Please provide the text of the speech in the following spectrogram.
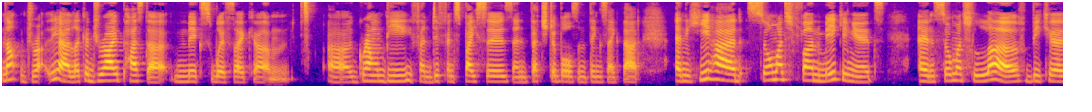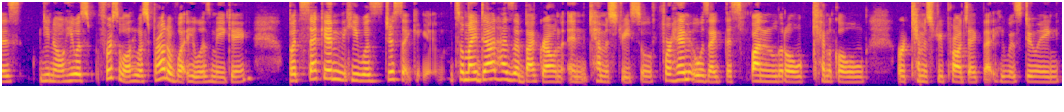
not dry yeah like a dry pasta mixed with like um, uh, ground beef and different spices and vegetables and things like that. And he had so much fun making it and so much love because you know he was first of all he was proud of what he was making but second he was just like so my dad has a background in chemistry. So for him it was like this fun little chemical or chemistry project that he was doing.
